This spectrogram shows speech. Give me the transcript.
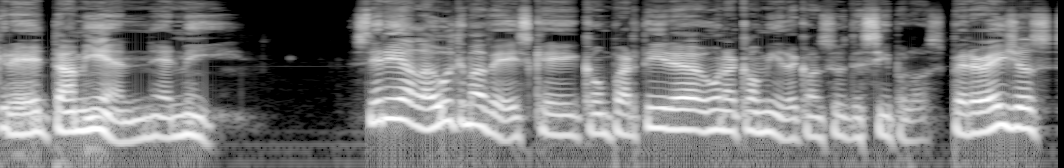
creed también en mí. Sería la última vez que compartiera una comida con sus discípulos, pero ellos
